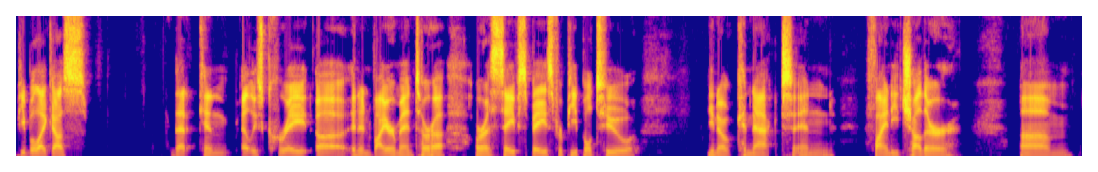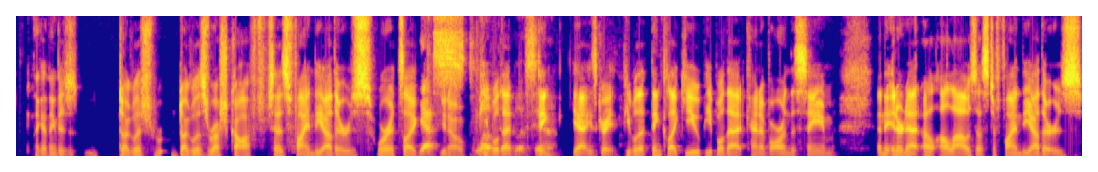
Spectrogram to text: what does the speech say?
people like us that can at least create uh, an environment or a or a safe space for people to you know connect and find each other um like I think there's Douglas Douglas Rushkoff says find the others where it's like Yes, you know people that Douglas, think yeah. he's great people that think like you people that kind of are in the same and the internet al- allows us to find the others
